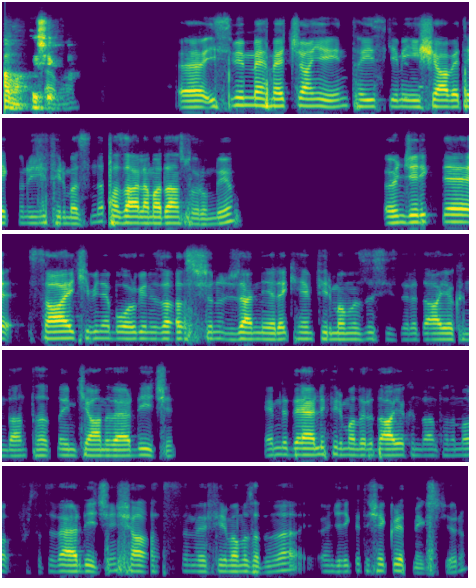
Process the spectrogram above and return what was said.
Tamam, teşekkür Tamam. Ee, ismim Mehmet Can Yayın. Tayis Gemi İnşa ve Teknoloji firmasında pazarlamadan sorumluyum. Öncelikle saha ekibine bu organizasyonu düzenleyerek hem firmamızı sizlere daha yakından tanıtma imkanı verdiği için hem de değerli firmaları daha yakından tanıma fırsatı verdiği için şahsım ve firmamız adına öncelikle teşekkür etmek istiyorum.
